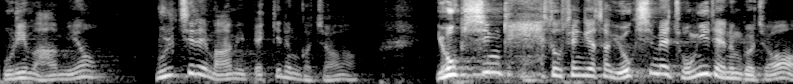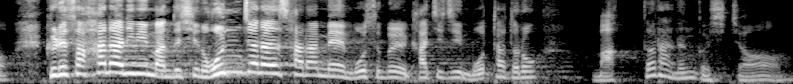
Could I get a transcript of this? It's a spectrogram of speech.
우리 마음이요 물질의 마음이 뺏기는 거죠. 욕심 계속 생겨서 욕심의 종이 되는 거죠. 그래서 하나님이 만드신 온전한 사람의 모습을 가지지 못하도록 막더라는 것이죠.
